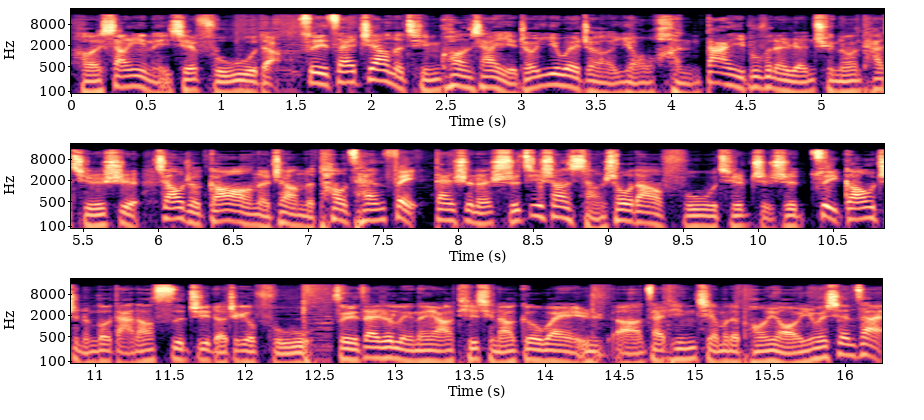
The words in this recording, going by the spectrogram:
和相应的一些服务的。所以在这样的情况下，也就意味着有很大一部分的人群呢，他其实是交着高昂的这样的套餐费，但是呢，实际上享受到服务其实只是最高只能够达到四 G 的这个服务。所以在这里呢，也要提醒到各位啊，在听节目的朋友，因为现在。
